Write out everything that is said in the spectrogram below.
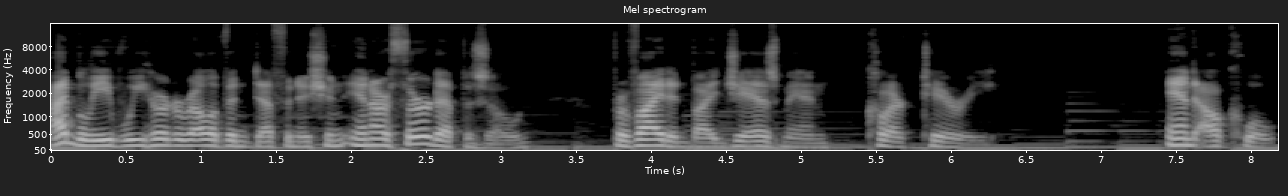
I believe we heard a relevant definition in our third episode, provided by jazzman Clark Terry. And I'll quote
